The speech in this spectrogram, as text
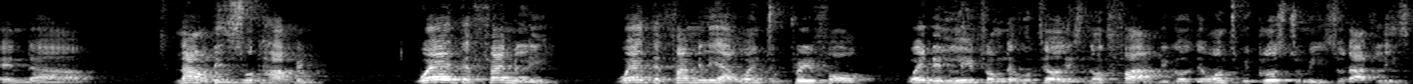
and uh, now, this is what happened. Where the family, where the family I went to pray for, where they live from the hotel is not far because they want to be close to me so that at least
